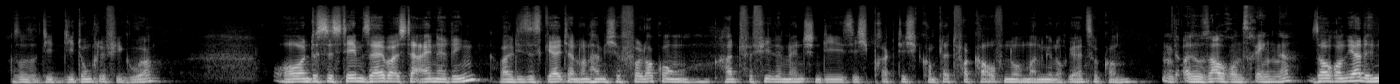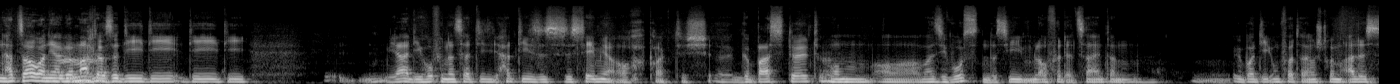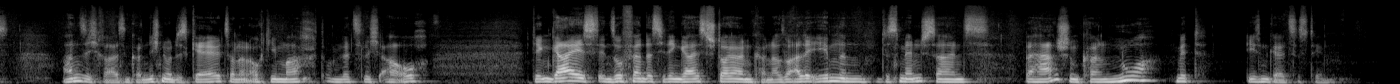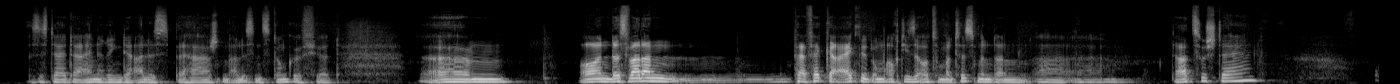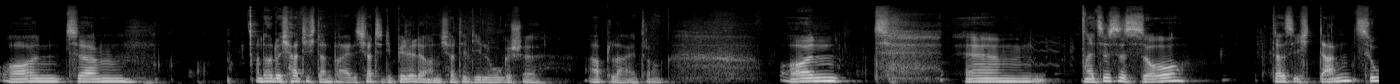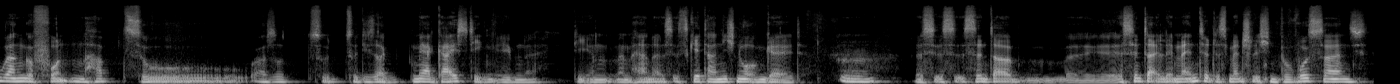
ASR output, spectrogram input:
also die, die dunkle Figur. Und das System selber ist der eine Ring, weil dieses Geld ja eine unheimliche Verlockung hat für viele Menschen, die sich praktisch komplett verkaufen, nur um an genug Geld zu kommen. Also Saurons Ring, ne? Sauron, ja, den hat Sauron ja mhm. gemacht. Also die, die, die, die, ja, die Hoffinanz hat, die, hat dieses System ja auch praktisch äh, gebastelt, mhm. um, uh, weil sie wussten, dass sie im Laufe der Zeit dann über die Umverteilungsströme alles an sich reißen können. Nicht nur das Geld, sondern auch die Macht und letztlich auch den Geist, insofern, dass sie den Geist steuern können, also alle Ebenen des Menschseins beherrschen können, nur mit diesem Geldsystem. Das ist der, der eine Ring, der alles beherrscht und alles ins Dunkel führt. Ähm, und das war dann perfekt geeignet, um auch diese Automatismen dann äh, darzustellen. Und, ähm, und dadurch hatte ich dann beides. Ich hatte die Bilder und ich hatte die logische Ableitung. Und ähm, jetzt ist es so, dass ich dann Zugang gefunden habe zu, also zu, zu dieser mehr geistigen Ebene, die im, im Herrn ist. Es geht da nicht nur um Geld. Mhm. Es, ist, es, sind da, es sind da Elemente des menschlichen Bewusstseins,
